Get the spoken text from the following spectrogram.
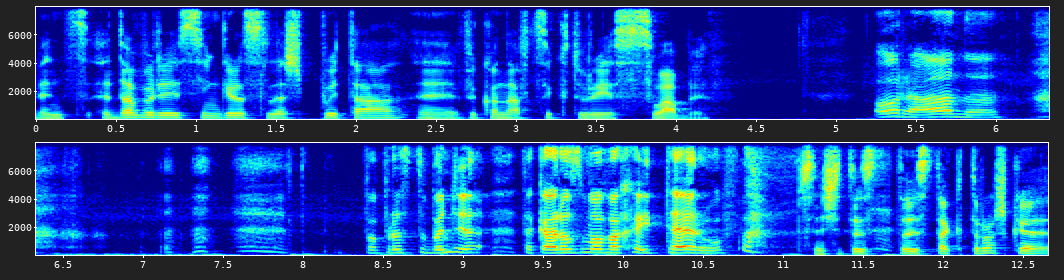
Więc dobry single slash płyta wykonawcy, który jest słaby. O rany. Po prostu będzie taka rozmowa hejterów. W sensie to jest, to jest tak troszkę,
